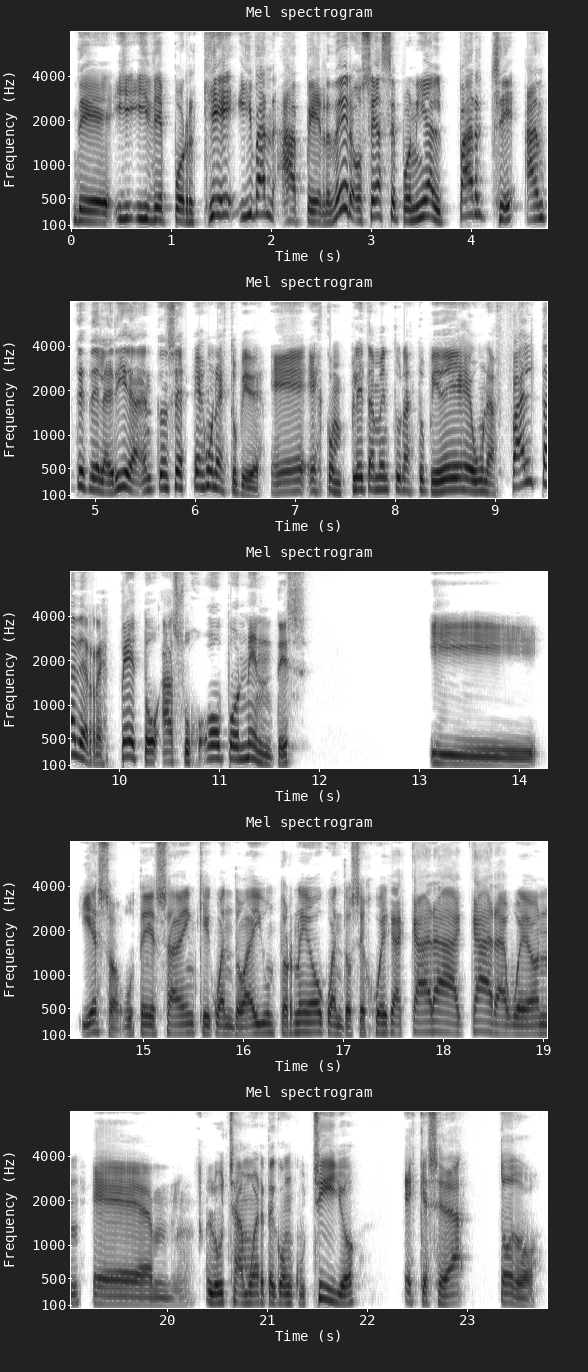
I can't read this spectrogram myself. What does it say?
De, y, de por qué iban a perder. O sea, se ponía el parche antes de la herida. Entonces, es una estupidez. Eh, es completamente una estupidez. Es una falta de respeto a sus oponentes y, y, eso, ustedes saben que cuando hay un torneo, cuando se juega cara a cara, weón, em, lucha a muerte con cuchillo, es que se da todo.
